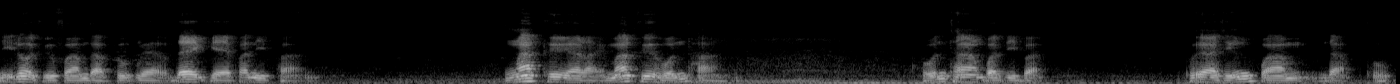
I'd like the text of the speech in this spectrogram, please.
นิโรธคือความดับทุกข์แล้ว ได้แก่พระนิพพานมรรคคืออะไรมรรคคือหนทาง หนทางปฏิบัติ เพื่อถึงความดับทุกข์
